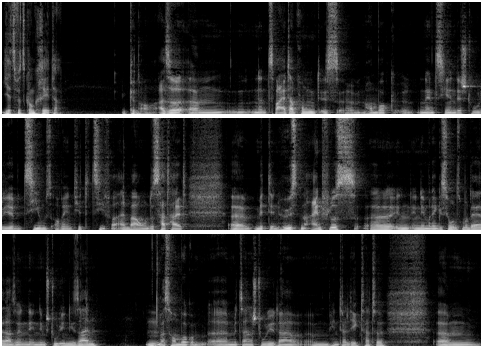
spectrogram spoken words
Jetzt wird es konkreter. Genau, also ähm, ein zweiter Punkt ist, ähm, Homburg nennt es hier in der Studie beziehungsorientierte Zielvereinbarung. Das hat halt äh, mit den höchsten Einfluss äh, in, in dem Regressionsmodell, also in, in dem Studiendesign, mhm. was Homburg äh, mit seiner Studie da ähm, hinterlegt hatte. Ähm,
